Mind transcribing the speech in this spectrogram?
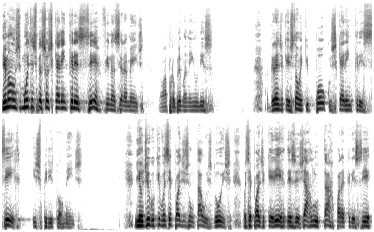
Irmãos, muitas pessoas querem crescer financeiramente. Não há problema nenhum nisso. A grande questão é que poucos querem crescer espiritualmente. E eu digo que você pode juntar os dois. Você pode querer, desejar, lutar para crescer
